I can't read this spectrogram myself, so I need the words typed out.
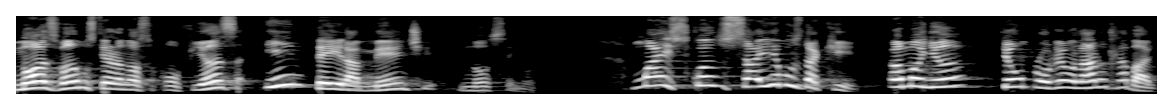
nós vamos ter a nossa confiança inteiramente no Senhor. Mas quando saímos daqui, amanhã tem um problema lá no trabalho.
